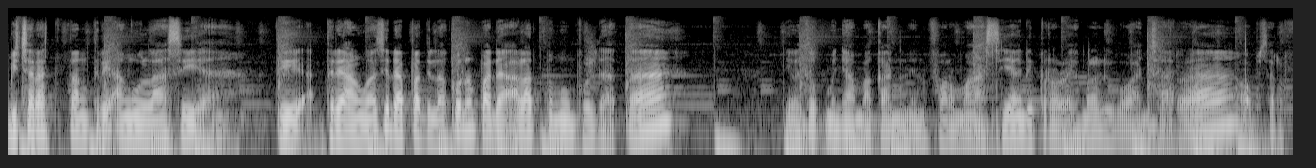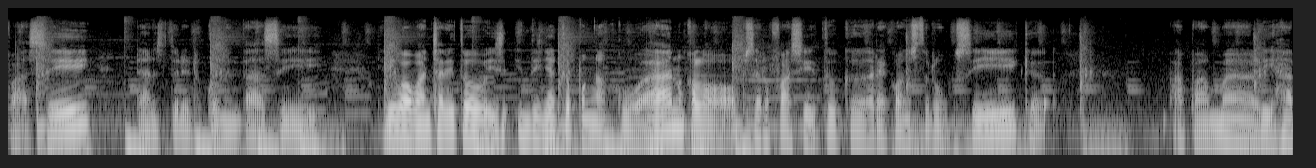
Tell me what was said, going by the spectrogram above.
bicara tentang triangulasi ya. Triangulasi dapat dilakukan pada alat pengumpul data ya, untuk menyamakan informasi yang diperoleh melalui wawancara, observasi, dan studi dokumentasi. Jadi wawancara itu intinya ke pengakuan, kalau observasi itu ke rekonstruksi, ke apa melihat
